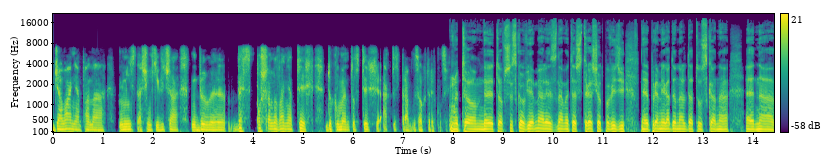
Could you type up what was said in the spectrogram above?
działania pana ministra Sienkiewicza były bez poszanowania tych dokumentów, tych aktów prawnych, o których mówię. To, to wszystko wiemy, ale znamy też treść odpowiedzi e, premiera Donalda Tuska na, e, na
